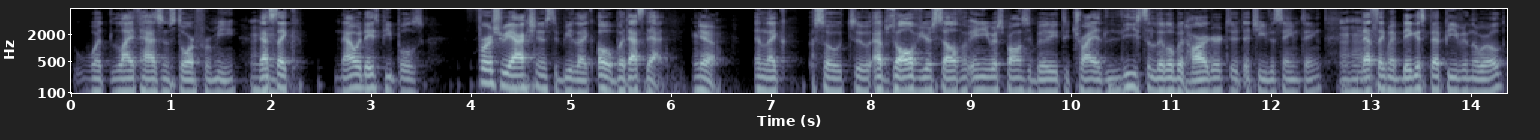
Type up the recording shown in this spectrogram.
what life has in store for me. That's like nowadays people's first reaction is to be like, oh, but that's that Yeah. And like so to absolve yourself of any responsibility to try at least a little bit harder to achieve the same thing. Mm-hmm. That's like my biggest pet peeve in the world.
